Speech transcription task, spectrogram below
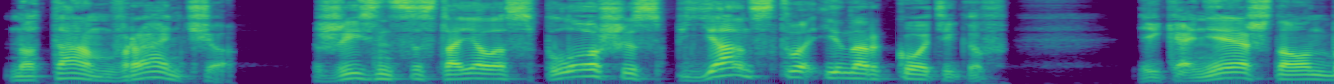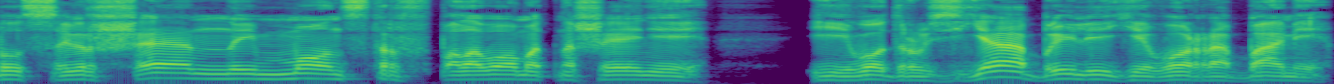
Но там, в ранчо, жизнь состояла сплошь из пьянства и наркотиков — и, конечно, он был совершенный монстр в половом отношении, и его друзья были его рабами.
